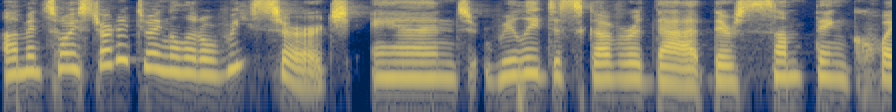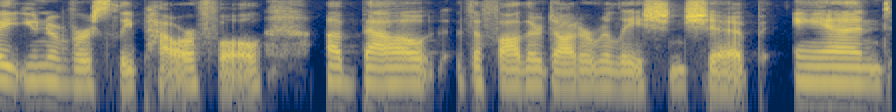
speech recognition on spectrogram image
Um, and so I started doing a little research and really discovered that there's something quite universally powerful about the father daughter relationship and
